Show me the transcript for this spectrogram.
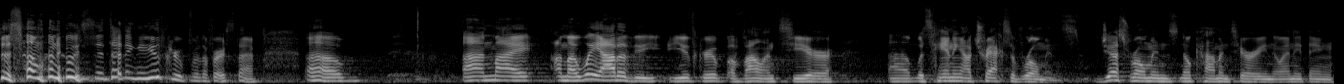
to someone who's attending a youth group for the first time. Um, on, my, on my way out of the youth group, a volunteer uh, was handing out tracts of Romans, just Romans, no commentary, no anything.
